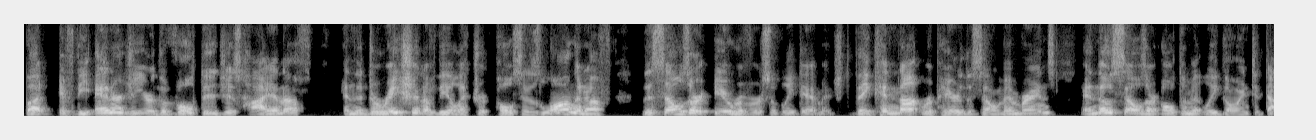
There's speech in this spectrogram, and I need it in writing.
But if the energy or the voltage is high enough and the duration of the electric pulse is long enough, the cells are irreversibly damaged. They cannot repair the cell membranes, and those cells are ultimately going to die.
